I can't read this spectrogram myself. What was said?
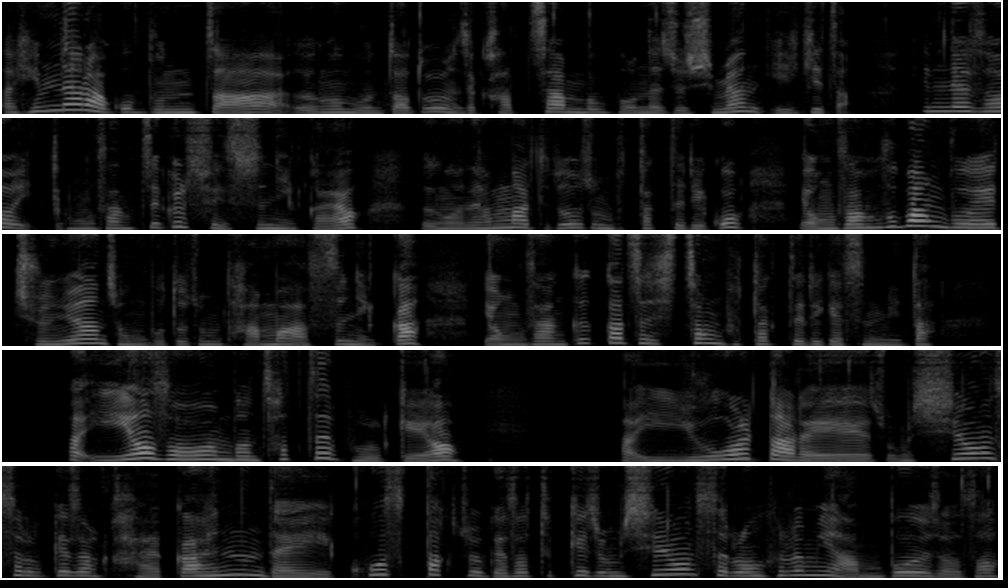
자, 힘내라고 문자, 응원 문자도 이제 같이 한번 보내주시면 이기자. 힘내서 영상 찍을 수 있으니까요. 응원의 한마디도 좀 부탁드리고 영상 후반부에 중요한 정보도 좀 담아왔으니까 영상 끝까지 시청 부탁드리겠습니다. 자, 이어서 한번 차트 볼게요. 자, 이 6월 달에 좀 시원스럽게 좀 갈까 했는데 이 코스닥 쪽에서 특히 좀 시원스러운 흐름이 안 보여져서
